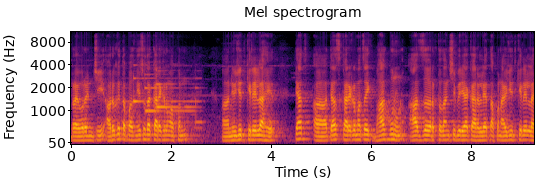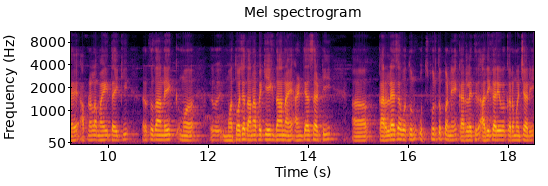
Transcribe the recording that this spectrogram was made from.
ड्रायव्हरांची आरोग्य तपासणी हे सुद्धा कार्यक्रम आपण नियोजित केलेले आहेत. त्याच त्याच कार्यक्रमाचा एक भाग म्हणून आज रक्तदान शिबिर या कार्यालयात आपण आयोजित केलेलं आहे. आपल्याला माहीत आहे की रक्तदान एक म महत्त्वाच्या दानापैकी एक दान आहे आणि त्यासाठी कार्यालयाच्या वतून उत्स्फूर्तपणे कार्यालयातील अधिकारी व कर्मचारी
